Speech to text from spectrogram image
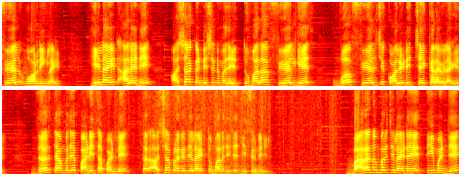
fuel warning light ही लाइट आल्याने अशा कंडिशनमध्ये तुम्हाला फ्युएल गेज व फ्युएलची क्वालिटी चेक करावी लागेल. जर त्यामध्ये पाणी सापडले तर अशा प्रकारची लाइट तुम्हाला तिथे दिसून येईल. बारा नंबरची लाइट आहे ती म्हणजे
